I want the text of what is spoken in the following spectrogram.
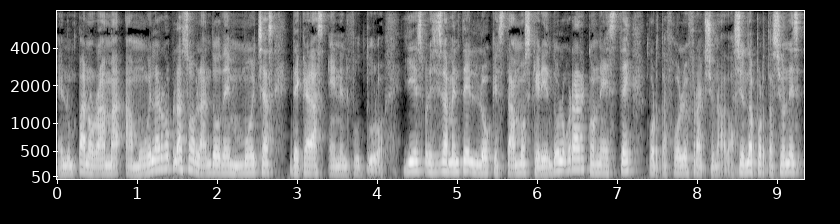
en un panorama a muy largo plazo hablando de muchas décadas en el futuro. Y es precisamente lo que estamos queriendo lograr con este portafolio fraccionado, haciendo aportaciones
